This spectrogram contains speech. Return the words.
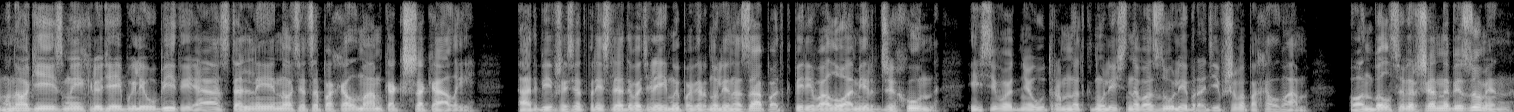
Многие из моих людей были убиты, а остальные носятся по холмам, как шакалы. Отбившись от преследователей, мы повернули на запад, к перевалу Амир-Джихун, и сегодня утром наткнулись на Вазули, бродившего по холмам. Он был совершенно безумен,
